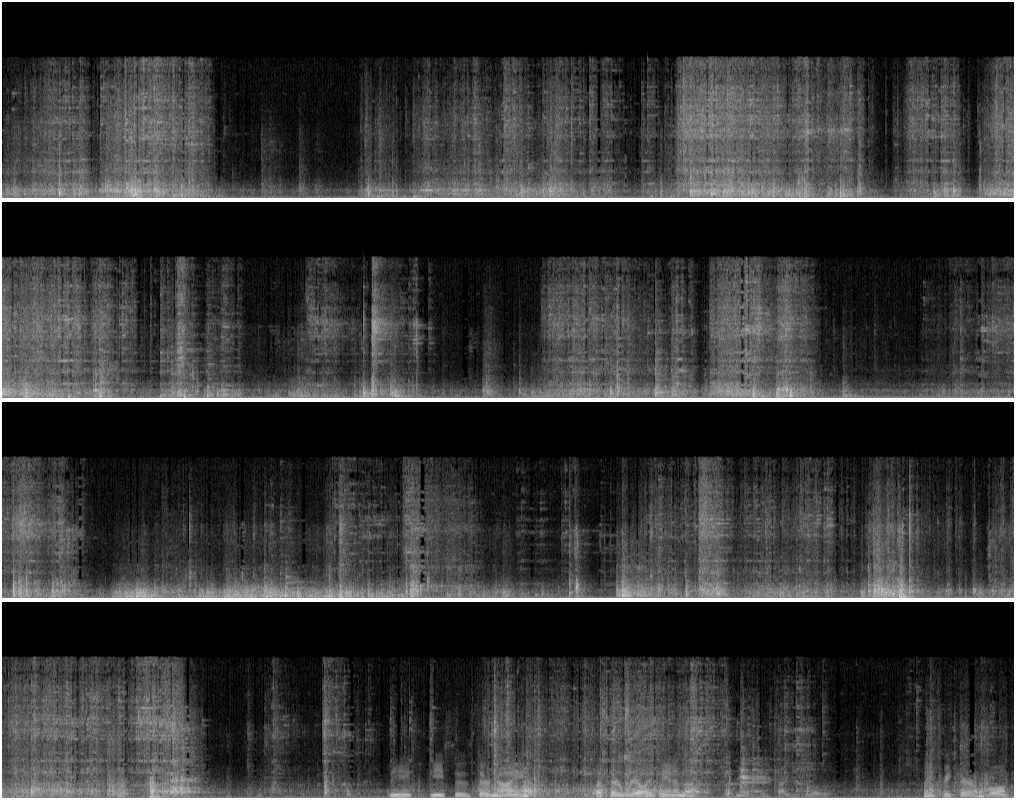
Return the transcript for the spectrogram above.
These pieces, they're nice, but they're really pain in the. This is how you throw it. Please be careful.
